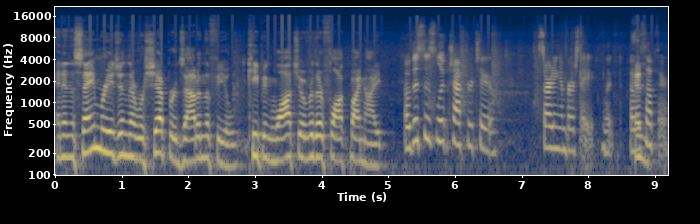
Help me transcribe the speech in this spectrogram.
And in the same region there were shepherds out in the field, keeping watch over their flock by night. Oh, this is Luke chapter 2, starting in verse 8. Look, oh, it's up there.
